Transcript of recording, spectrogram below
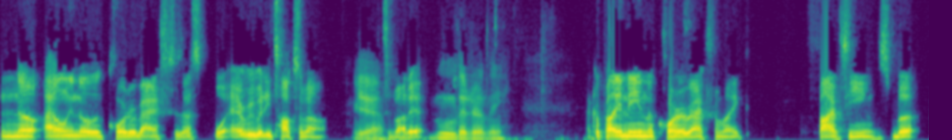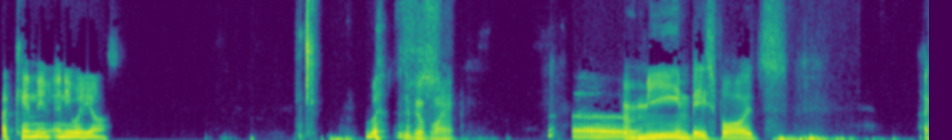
know. I only know the quarterbacks because that's what everybody talks about. Yeah. That's about it. Literally. I could probably name the quarterback from like five teams, but I can't name anybody else. That's a good point. Uh, For me in baseball, it's I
